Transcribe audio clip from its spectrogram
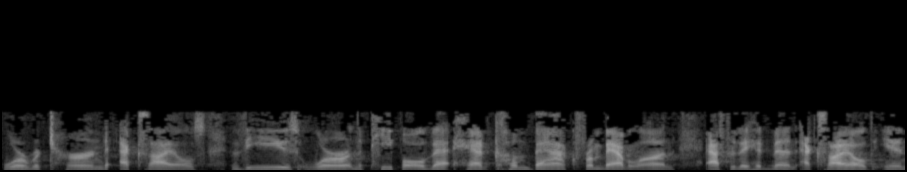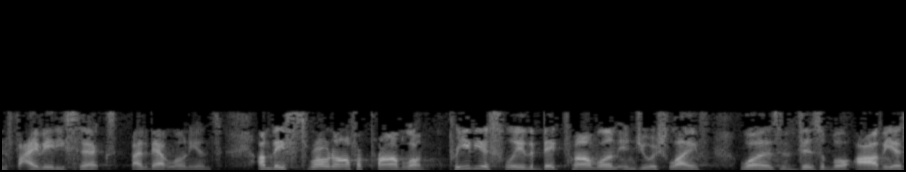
were returned exiles. These were the people that had come back from Babylon after they had been exiled in 586 by the Babylonians. Um, they've thrown off a problem. Previously, the big problem in Jewish life was visible, obvious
